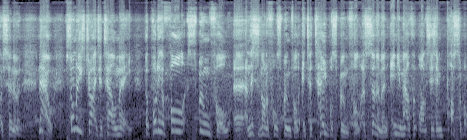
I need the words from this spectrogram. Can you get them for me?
of cinnamon. Now, somebody's tried to tell me that putting a full spoonful, uh, and this is not a full spoonful, it's a tablespoonful of cinnamon in your mouth at once is impossible.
